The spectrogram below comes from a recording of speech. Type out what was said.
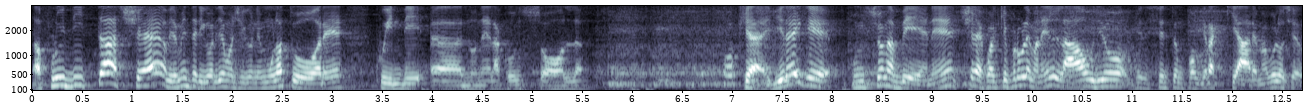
La fluidità c'è, ovviamente ricordiamoci che è un emulatore, quindi eh, non è la console. Ok, direi che funziona bene, c'è qualche problema nell'audio che si sente un po' gracchiare, ma quello sia,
